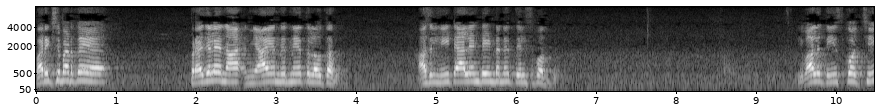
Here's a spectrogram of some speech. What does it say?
పరీక్ష పెడితే ప్రజలే న్యాయ నిర్ణేతలు అవుతారు. అసలు నీ టాలెంట్ ఏంటనేది తెలిసిపోద్ది. ఇవాళ తీసుకొచ్చి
